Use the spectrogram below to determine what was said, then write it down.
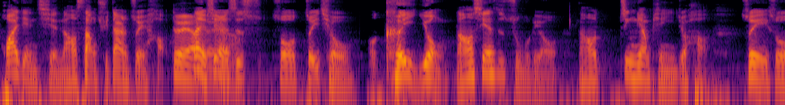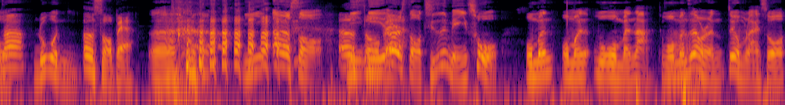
花一点钱然后上去当然最好。对啊。那有些人是说追求可以用，然后现在是主流，然后尽量便宜就好。所以说，如果你二手呗，呃，你二手，你你二手其实没错。我们我们我我们呐，我们这种人对我们来说，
